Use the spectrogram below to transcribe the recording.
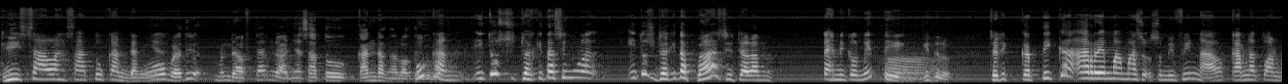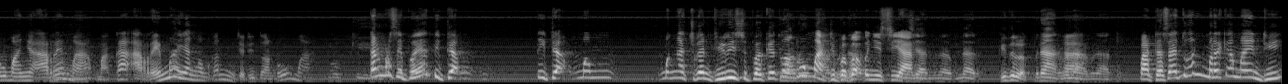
Di salah satu kandangnya. Oh berarti mendaftar nggak hanya satu kandang kan waktu itu? Bukan, itu sudah kita simula, itu sudah kita bahas di dalam technical meeting Ah. gitu loh. Jadi ketika Arema masuk semifinal karena tuan rumahnya Arema, maka Arema yang akan menjadi tuan rumah. Oke. Kan Persebaya tidak tidak mem- mengajukan diri sebagai tuan, rumah, di babak benar. penyisian. Benar, benar. gitu loh. Benar, Nah, benar, benar. Pada saat itu kan mereka main di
